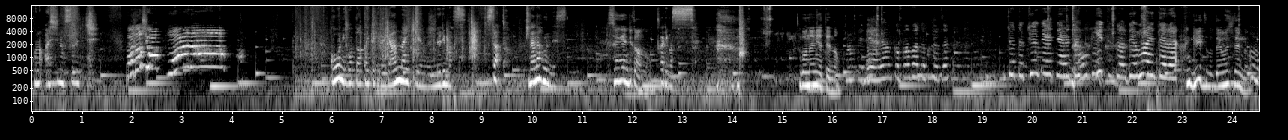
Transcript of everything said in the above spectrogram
この足のストレッチ。私は5に本当は書いたけどやんないっていうのに塗ります。スタート。7分です。制限時間の？あります。ご何やってんの？えー、なんかパパと風ちょっと休憩してるといつと出まいてる。ギーツと電話してんの？うん。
